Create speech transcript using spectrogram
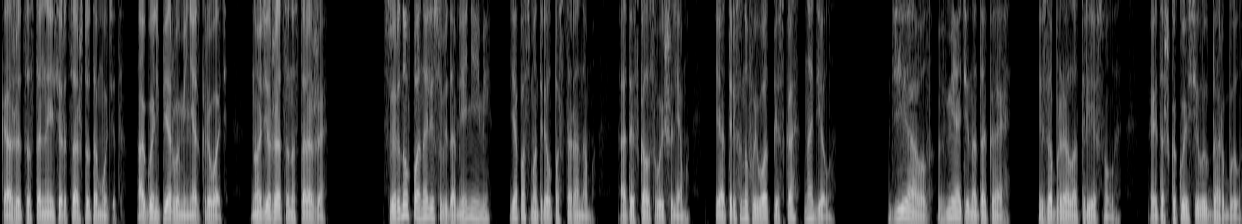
Кажется, стальные сердца что-то мутит. Огонь первыми не открывать, но держаться на стороже». Свернув панели с уведомлениями, я посмотрел по сторонам, отыскал свой шлем и, отряхнув его от песка, надел. «Дьявол, вмятина такая!» И забрала треснула. Это ж какой силы удар был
